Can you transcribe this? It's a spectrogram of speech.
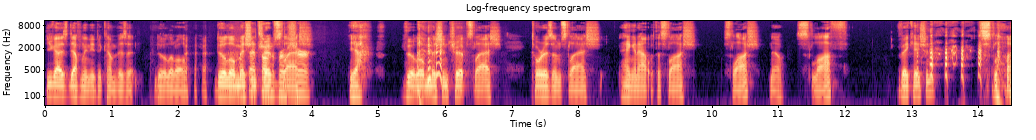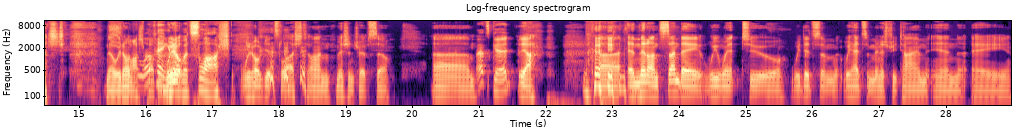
you guys definitely need to come visit. Do a little, do a little mission trip slash, yeah, do a little mission trip slash tourism slash hanging out with a slosh, slosh? No, sloth. vacation. slosh. No, we don't. I Slosh love puppy. hanging We out don't- with Slosh. We don't get sloshed on mission trips. So, um, That's good. yeah. uh, and then on Sunday we went to we did some we had some ministry time in a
